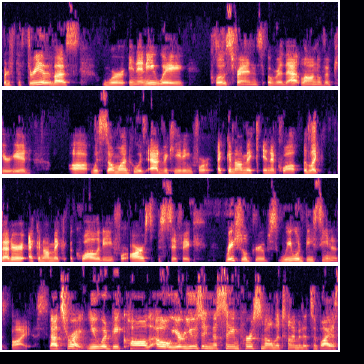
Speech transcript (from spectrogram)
but if the three of us were in any way close friends over that long of a period uh, with someone who is advocating for economic inequality, like better economic equality for our specific racial groups, we would be seen as biased. That's right. You would be called, oh, you're using the same person all the time and it's a bias.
